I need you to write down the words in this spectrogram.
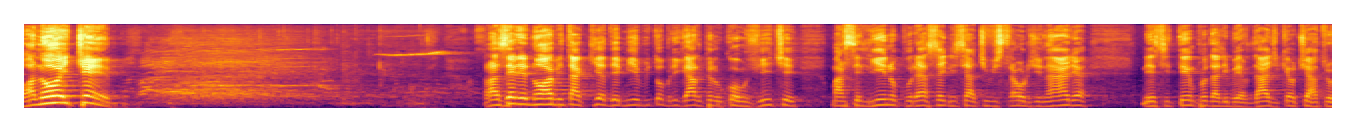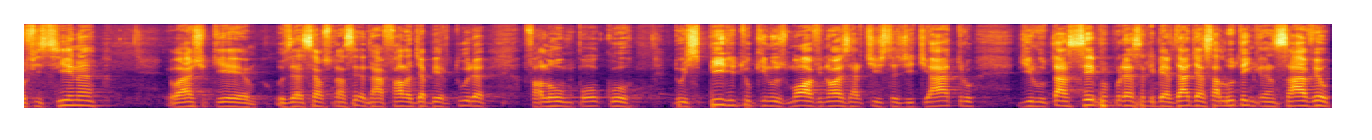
Boa noite. Prazer enorme estar aqui, Ademir. Muito obrigado pelo convite, Marcelino, por essa iniciativa extraordinária nesse Templo da Liberdade, que é o Teatro Oficina. Eu acho que o Zé Celso, na fala de abertura, falou um pouco do espírito que nos move, nós artistas de teatro, de lutar sempre por essa liberdade, essa luta incansável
